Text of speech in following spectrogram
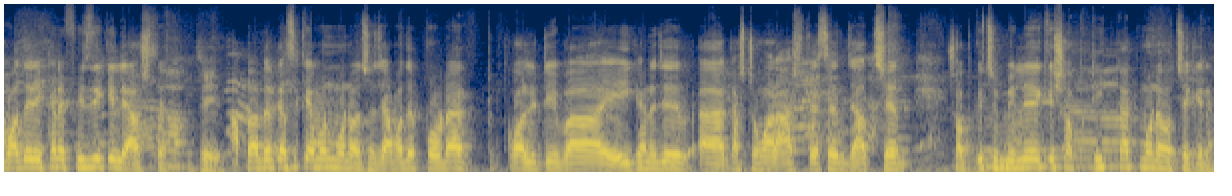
আমাদের এখানে ফিজিক্যালি আসতেন। আপনাদের কাছে কেমন মনে হচ্ছে যে আমাদের প্রোডাক্ট কোয়ালিটি বা এইখানে যে কাস্টমার আসতেছেন যাচ্ছেন সবকিছু মিলিয়ে কি সব ঠিকঠাক মনে হচ্ছে কিনা?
